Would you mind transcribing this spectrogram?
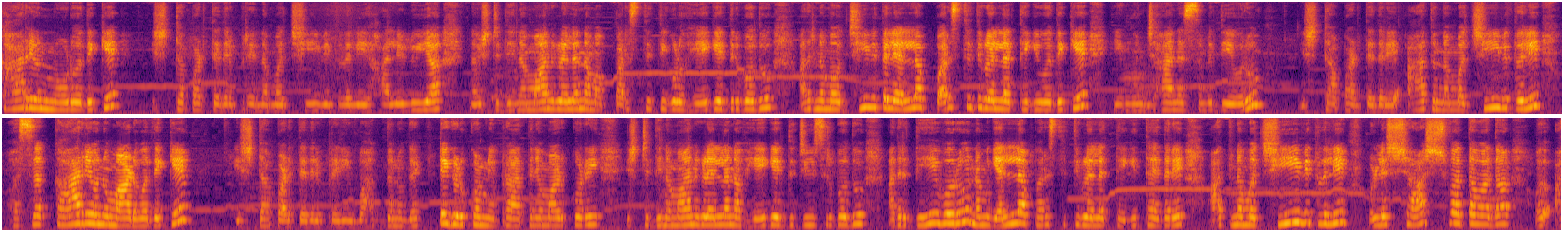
ಕಾರ್ಯವನ್ನು ನೋಡೋದಕ್ಕೆ ಇಷ್ಟಪಡ್ತಾ ಇದ್ದಾರೆ ಪ್ರಿಯ ನಮ್ಮ ಜೀವಿತದಲ್ಲಿ. ಹಾಲೆಲುಯ್ಯ ನಾವು ಇಷ್ಟು ದಿನಮಾನಗಳೆಲ್ಲ ನಮ್ಮ ಪರಿಸ್ಥಿತಿಗಳು ಹೇಗೆ ಇದ್ದಿರ್ಬೋದು, ಆದರೆ ನಮ್ಮ ಜೀವಿತದಲ್ಲಿ ಎಲ್ಲ ಪರಿಸ್ಥಿತಿಗಳೆಲ್ಲ ತೆಗೆಯೋದಕ್ಕೆ ಈ ಮುಂಜಾನೆ ಸಮಯ ದೇವರು ಇಷ್ಟಪಡ್ತಾ ಇದ್ದಾರೆ ಆತ ನಮ್ಮ ಜೀವಿತದಲ್ಲಿ ಹೊಸ ಕಾರ್ಯವನ್ನು ಮಾಡುವುದಕ್ಕೆ ಇಷ್ಟಪಡ್ತಾ ಇದ್ರಿ ಪ್ರೀ ವಾಗ್ದನ್ನು ಗಟ್ಟಿಗೆ ಹಿಡ್ಕೊಂಡು ನೀವು ಪ್ರಾರ್ಥನೆ ಮಾಡ್ಕೊಡ್ರಿ. ಇಷ್ಟು ದಿನಮಾನಗಳೆಲ್ಲ ನಾವು ಹೇಗೆ ಎದ್ದು ಜೀವಿಸಿರ್ಬೋದು, ಆದರೆ ದೇವರು ನಮಗೆಲ್ಲ ಪರಿಸ್ಥಿತಿಗಳೆಲ್ಲ ತೆಗಿತಾ ಇದ್ದಾರೆ. ಆತ ನಮ್ಮ ಜೀವಿತದಲ್ಲಿ ಒಳ್ಳೆ ಶಾಶ್ವತವಾದ,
